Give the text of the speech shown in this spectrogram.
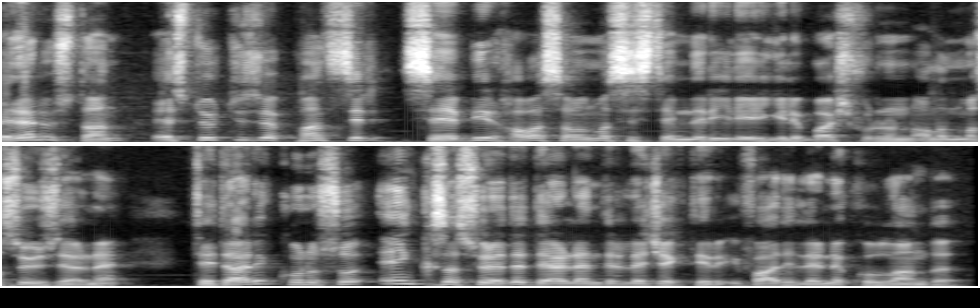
Belarus'tan S-400 ve Pantsir S-1 hava savunma sistemleri ile ilgili başvurunun alınması üzerine tedarik konusu en kısa sürede değerlendirilecektir ifadelerini kullandı.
